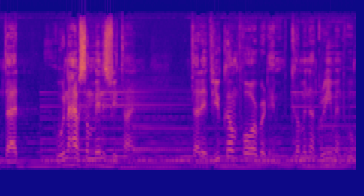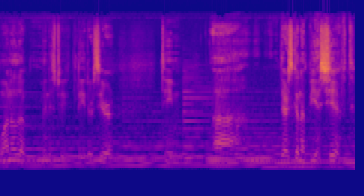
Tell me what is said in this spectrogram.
that we're going to have some ministry time. That if you come forward and come in agreement with one of the ministry leaders here, team, uh, there's gonna be a shift.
